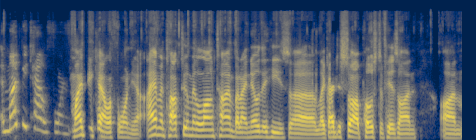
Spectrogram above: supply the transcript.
it might be California. Might be California. I haven't talked to him in a long time, but I know that he's uh like I just saw a post of his on on.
